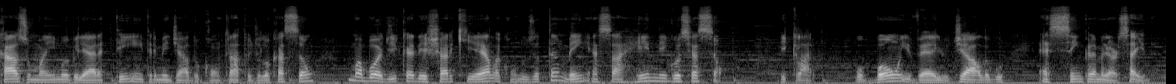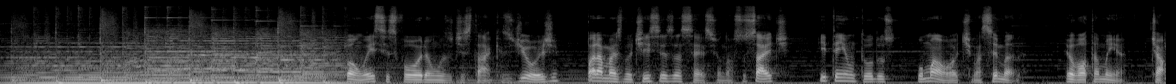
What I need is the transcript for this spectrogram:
Caso uma imobiliária tenha intermediado o contrato de locação, uma boa dica é deixar que ela conduza também essa renegociação. E claro, o bom e velho diálogo é sempre a melhor saída. Bom, esses foram os destaques de hoje. Para mais notícias, acesse o nosso site e tenham todos uma ótima semana. Eu volto amanhã. Tchau.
